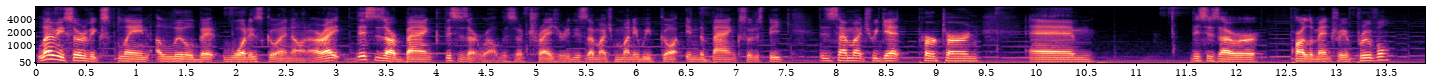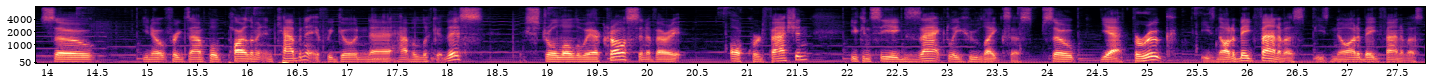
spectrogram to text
Let me sort of explain a little bit what is going on, alright? This is our bank. This is our, well, this is our treasury. This is how much money we've got in the bank, so to speak. This is how much we get per turn. Um, this is our parliamentary approval. So, you know, for example, Parliament and Cabinet, if we go and uh, have a look at this, stroll all the way across in a very awkward fashion, you can see exactly who likes us. So, yeah, Farouk, he's not a big fan of us. He's not a big fan of us.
